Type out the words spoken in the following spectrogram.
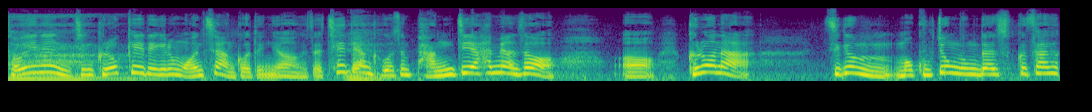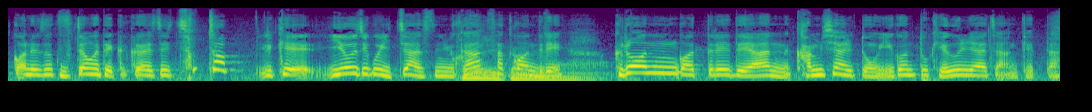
저희는 아. 지금 그렇게 되기는 원치 않거든요. 그래서 최대한 예. 그것은 방지하면서 어 그러나 지금 뭐 국정농단 사건에서 국정원 댓글까지 첩첩 이렇게 이어지고 있지 않습니까? 그러니까요. 사건들이 그런 것들에 대한 감시 활동 이건 또 게을리하지 않겠다.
